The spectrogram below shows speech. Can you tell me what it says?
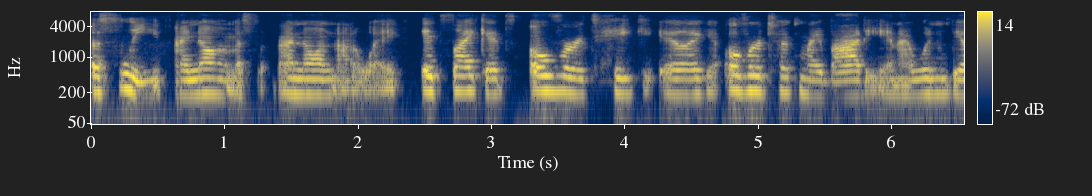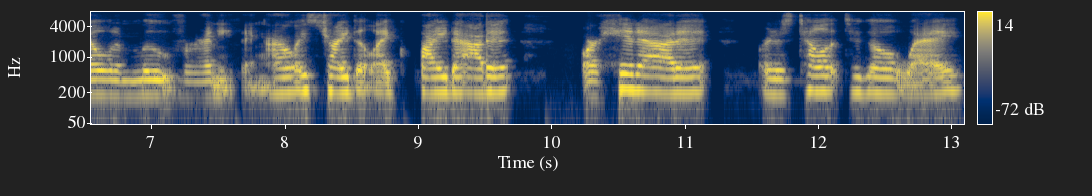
asleep. I know I'm asleep. I know I'm not awake. It's like it's overtaking, like it overtook my body, and I wouldn't be able to move or anything. I always tried to like fight at it, or hit at it, or just tell it to go away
